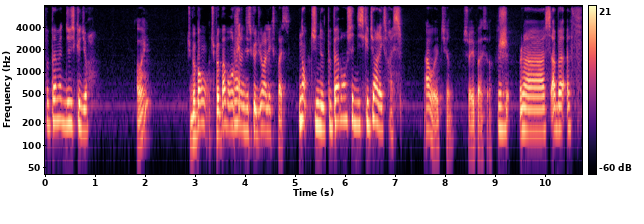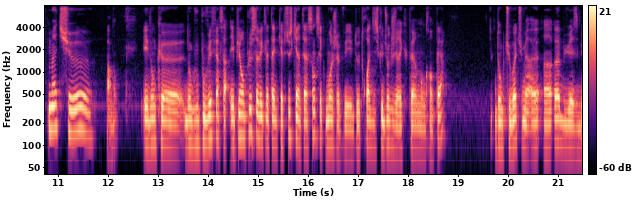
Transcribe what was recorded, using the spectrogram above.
peut pas mettre de disque dur. Ah ouais? Tu peux pas, tu peux pas brancher un disque dur à l'Express? Non, tu ne peux pas brancher de disque dur à l'Express. Ah ouais, tiens, je savais pas ça. ah bah, Mathieu. Pardon. Et donc, euh, donc vous pouvez faire ça. Et puis en plus avec la time capsule, ce qui est intéressant, c'est que moi j'avais deux trois disques durs que j'ai récupérés de mon grand-père. Donc tu vois, tu mets un, hub USB,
